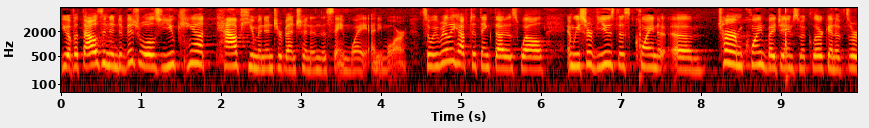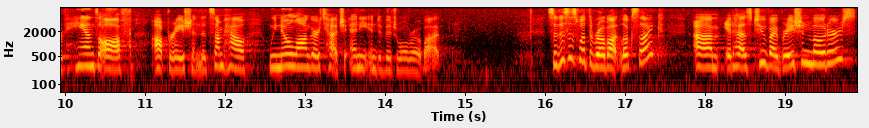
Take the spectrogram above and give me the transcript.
you have a thousand individuals, you can't have human intervention in the same way anymore. So we really have to think that as well. And we sort of use this coined, um, term coined by James McLurkin of sort of hands-off operation, that somehow we no longer touch any individual robot. So this is what the robot looks like. Um, it has two vibration motors.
